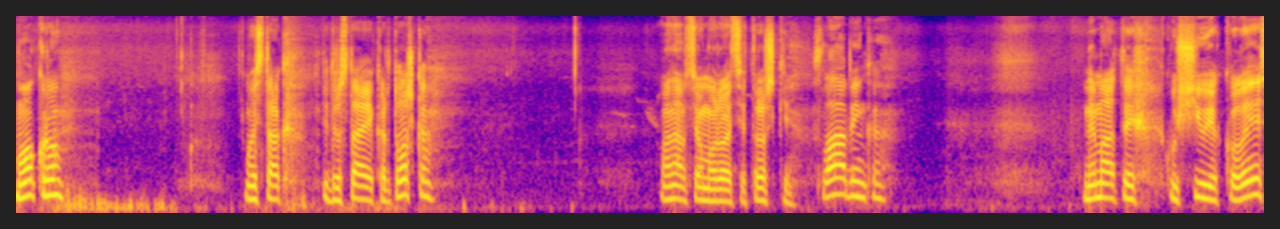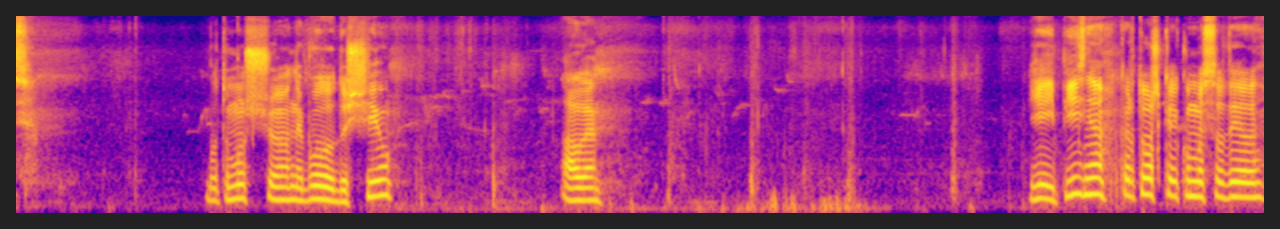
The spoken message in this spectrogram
мокро. Ось так підростає картошка. Вона в цьому році трошки слабенька. Нема тих кущів, як колись, бо тому що не було дощів. Але є і пізня картошка, яку ми садили.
